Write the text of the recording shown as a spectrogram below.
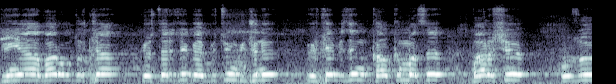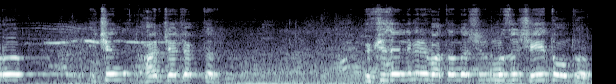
dünya var oldukça gösterecek ve bütün gücünü ülkemizin kalkınması, barışı, huzuru için harcayacaktır. 351 vatandaşımızın şehit oldu.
